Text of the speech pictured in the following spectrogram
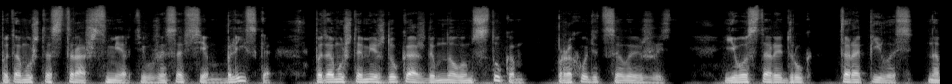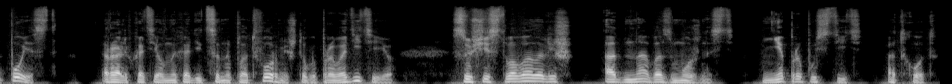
потому что страж смерти уже совсем близко, потому что между каждым новым стуком проходит целая жизнь. Его старый друг торопилась на поезд. Ральф хотел находиться на платформе, чтобы проводить ее. Существовала лишь одна возможность не пропустить отход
